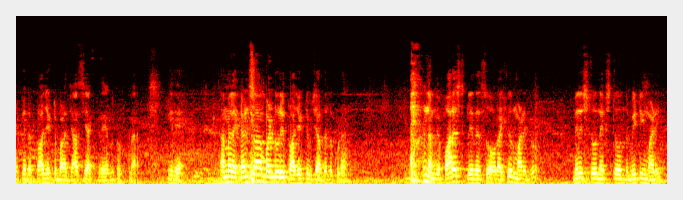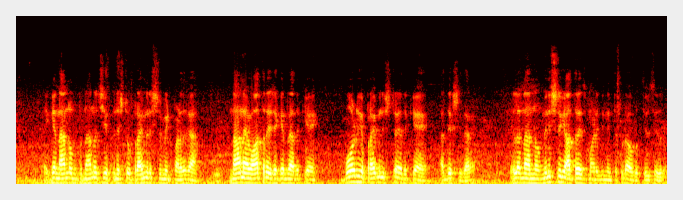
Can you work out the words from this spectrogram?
ಯಾಕೆಂದರೆ ಪ್ರಾಜೆಕ್ಟ್ ಭಾಳ ಜಾಸ್ತಿ ಆಗ್ತದೆ ಅನ್ನೋದು ಕೂಡ ಇದೆ. ಆಮೇಲೆ ಕಣ್ಸಾ ಬಂಡೂರಿ ಪ್ರಾಜೆಕ್ಟ್ ವಿಚಾರದಲ್ಲೂ ಕೂಡ ನಮಗೆ ಫಾರೆಸ್ಟ್ ಕ್ಲಿಯರೆನ್ಸು ಅವರು ಅಶ್ಯೂರ್ ಮಾಡಿದ್ರು. ಮಿನಿಸ್ಟ್ರು ನೆಕ್ಸ್ಟ್ ಒಂದು ಮೀಟಿಂಗ್ ಮಾಡಿ. ಯಾಕೆ ನಾನು ನಾನು chief minister prime minister meet ಮಾಡಿದಾಗ ನಾನು ಆಥರೈಸ್ ಯಾಕೆಂದರೆ ಅದಕ್ಕೆ ಬೋರ್ಡ್ಗೆ ಪ್ರೈಮ್ ಮಿನಿಸ್ಟರ್ ಅದಕ್ಕೆ ಅಧ್ಯಕ್ಷರಿದ್ದಾರೆ ಇಲ್ಲ ನಾನು ಮಿನಿಸ್ಟ್ರಿಗೆ ಆಥರೈಸ್ ಮಾಡಿದ್ದೀನಿ ಅಂತ ಕೂಡ ಅವರು ತಿಳಿಸಿದರು.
